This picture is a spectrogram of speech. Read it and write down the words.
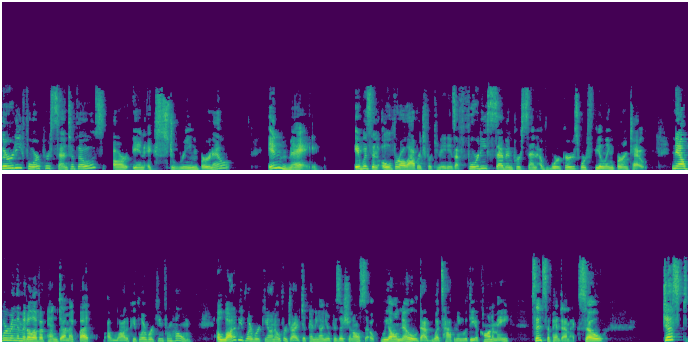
34% of those are in extreme burnout. In May, it was an overall average for Canadians that 47% of workers were feeling burnt out. Now we're in the middle of a pandemic, but a lot of people are working from home. A lot of people are working on overdrive, depending on your position, also. We all know that what's happening with the economy since the pandemic. So just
